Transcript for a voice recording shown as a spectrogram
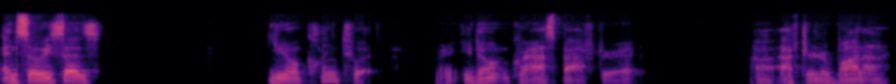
And so he says, you don't cling to it, right? You don't grasp after it, uh, after nirvana,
